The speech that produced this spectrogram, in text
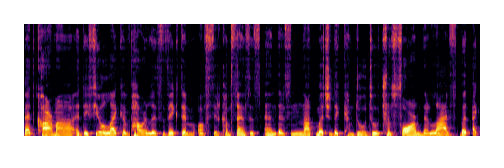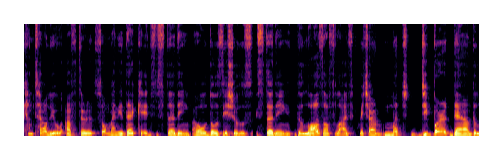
bad karma and they feel like a powerless victim of circumstances and there's not much they can do to transform their lives. But i can tell you after so many decades studying all those issues studying the laws of life which are much deeper than the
